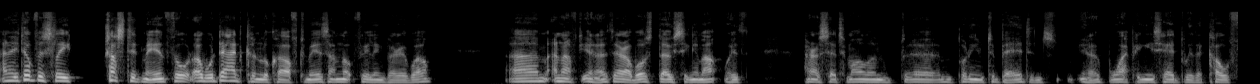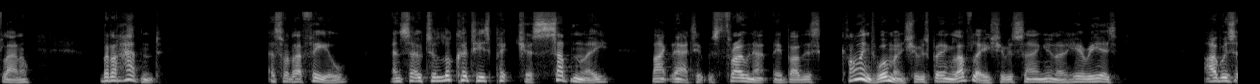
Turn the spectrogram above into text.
And it obviously trusted me and thought, oh, well, dad can look after me as I'm not feeling very well. Um, and after, you know, there I was dosing him up with paracetamol and uh, putting him to bed and, you know, wiping his head with a cold flannel. But I hadn't. That's what I feel. And so to look at his picture suddenly like that, it was thrown at me by this kind woman. She was being lovely. She was saying, you know, here he is. I was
